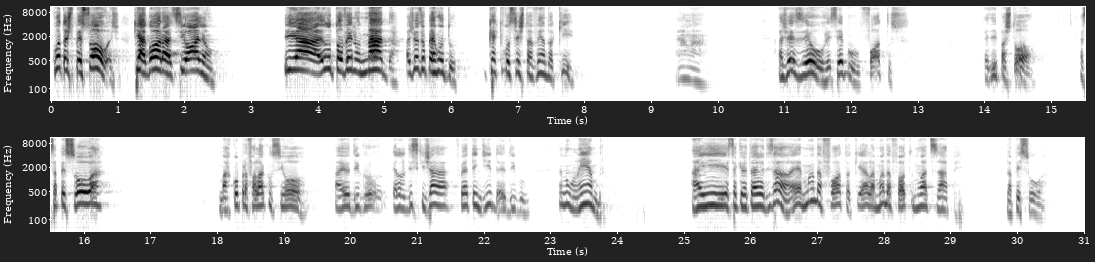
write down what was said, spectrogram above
Quantas pessoas que agora se olham e ah, eu não estou vendo nada. Às vezes eu pergunto: o que é que você está vendo aqui? Às vezes eu recebo fotos. Eu digo, pastor, essa pessoa marcou para falar com o senhor. Aí eu digo, ela disse que já foi atendida. Eu digo, eu não lembro. Aí a secretária diz, ah, é, manda foto aqui. Ela manda foto no WhatsApp da pessoa.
